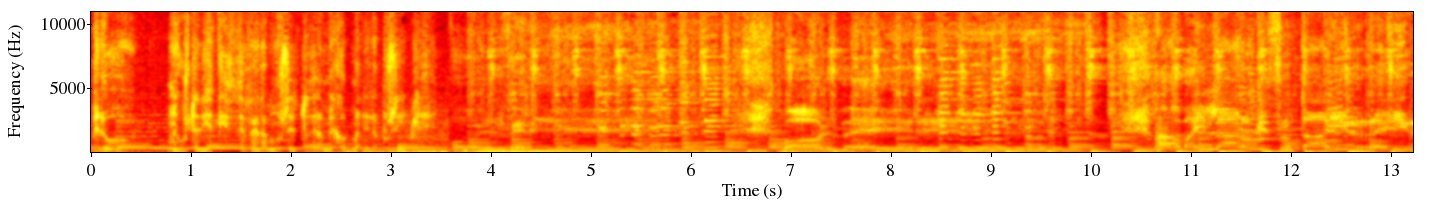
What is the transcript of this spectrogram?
Pero me gustaría que cerráramos esto de la mejor manera posible. Volveré, volveré a bailar, disfrutar y reír.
